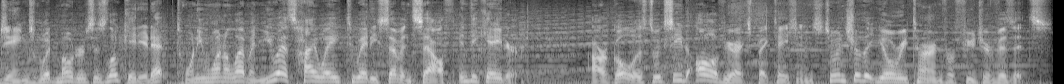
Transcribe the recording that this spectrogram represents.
James Wood Motors is located at 2111 US Highway 287 South in Decatur. Our goal is to exceed all of your expectations to ensure that you'll return for future visits.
